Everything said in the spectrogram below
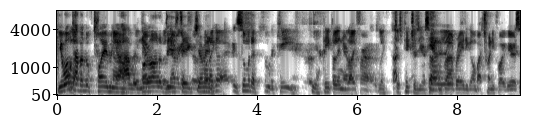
you won't have enough time in no, your habit for all of these things. You know I mean? like, uh, some of the some of the key yeah. people in your life are like just pictures of yourself yeah, and Brad Brady going back 25 years.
